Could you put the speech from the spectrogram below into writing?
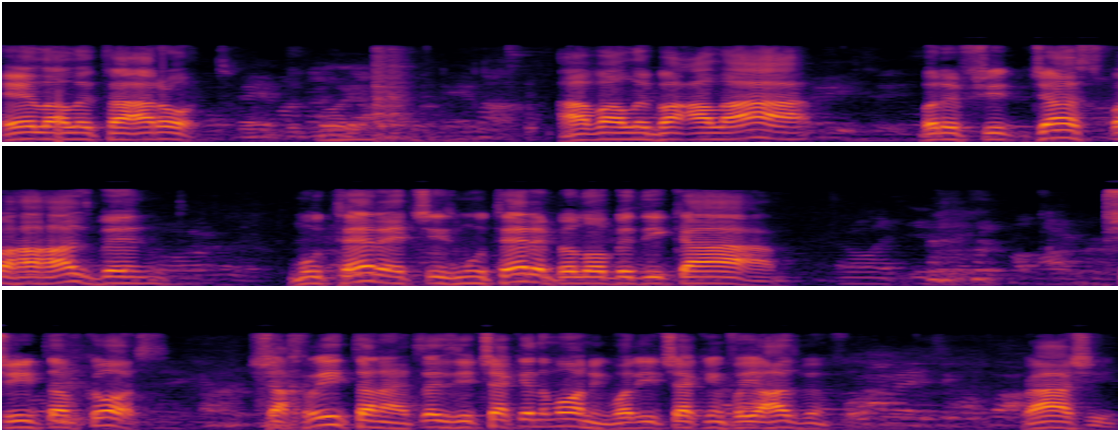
אלא לטהרות. אבל לבעלה, but if she, just for her husband, מותרת, she's מותרת בלא בדיקה. Pshit, of course. Shachrit tonight, it says you check in the morning. What are you checking for your husband for? Rashi.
